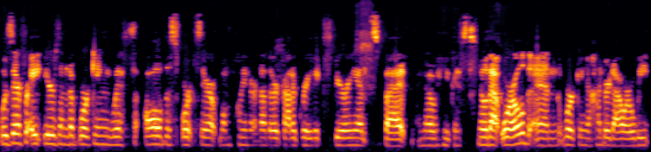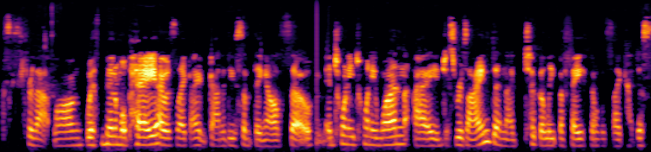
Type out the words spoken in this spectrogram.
was there for eight years, ended up working with all the sports there at one point or another, got a great experience. But I know you guys know that world and working 100 hour weeks for that long with minimal pay, I was like, I got to do something else. So in 2021, I just resigned and I took a leap of faith and was like, I just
